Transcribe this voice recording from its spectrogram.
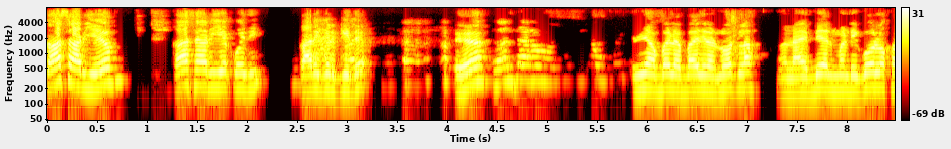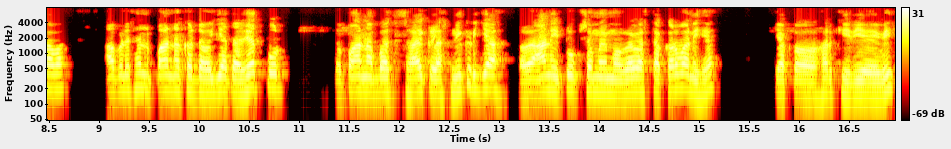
કાસારી એમ? કાસારી એ કોઈ દી કારીગર કીધે. હે? અહીંયા બને બાજરાના રોટલા અને આ બેન મંડી ગોલો ખાવા. આપણે છે ને પાના કઢાવા ગયા હતા જેતપુર. તો પાના બસ હાઈ ક્લાસ નીકળી ગયા. હવે આની ટૂંક સમયમાં વ્યવસ્થા કરવાની છે. ક્યાંક હરખી રહે એવી.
